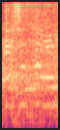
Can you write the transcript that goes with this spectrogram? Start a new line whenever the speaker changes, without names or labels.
que celular.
